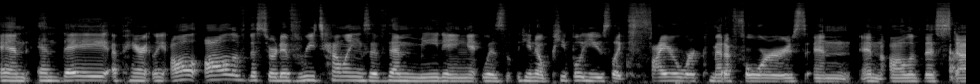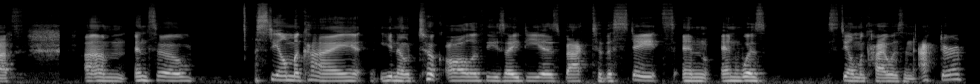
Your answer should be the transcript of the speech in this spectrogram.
and and they apparently all all of the sort of retellings of them meeting. It was you know people use like firework metaphors and and all of this stuff, um, and so Steele MacKaye, you know, took all of these ideas back to the states and and was Steele MacKaye was an actor,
